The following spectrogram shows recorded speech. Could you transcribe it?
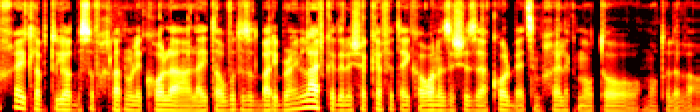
אחרי התלבטויות, בסוף החלטנו לקרוא לה, להתערבות הזאת body brain life, כדי לשקף את העיקרון הזה שזה הכל בעצם חלק מאותו, מאותו דבר.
